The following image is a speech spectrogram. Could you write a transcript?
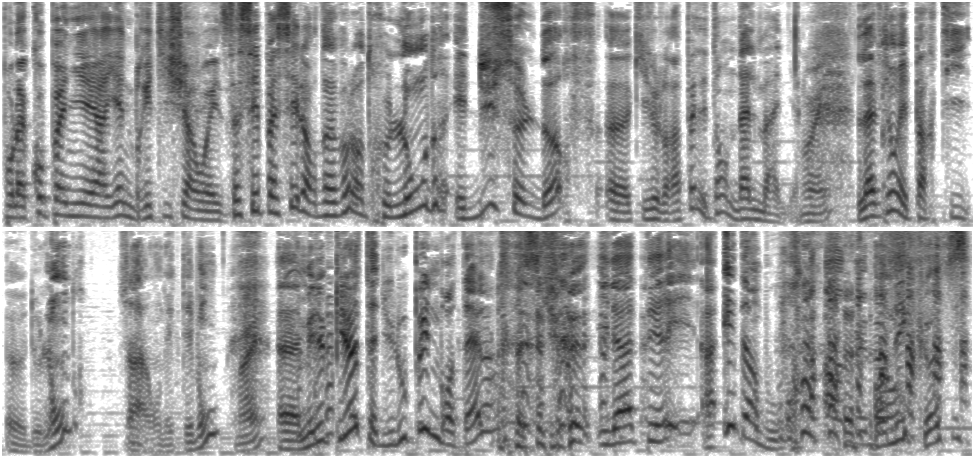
pour la compagnie aérienne British Airways. Ça s'est passé lors d'un vol entre Londres et Düsseldorf, euh, qui, je le rappelle, est en Allemagne. Ouais. L'avion est parti euh, de Londres. Ça, on était bon. Ouais. Euh, mais le pilote a dû louper une bretelle parce qu'il a atterri à Édimbourg, en Écosse,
